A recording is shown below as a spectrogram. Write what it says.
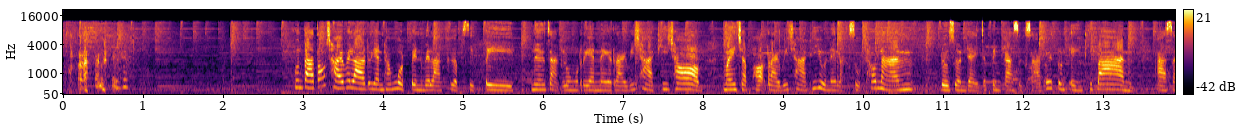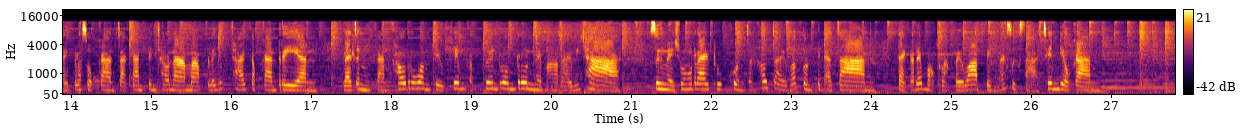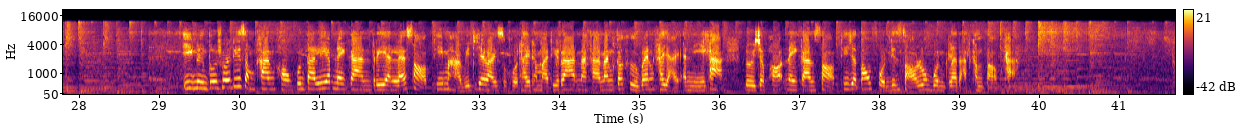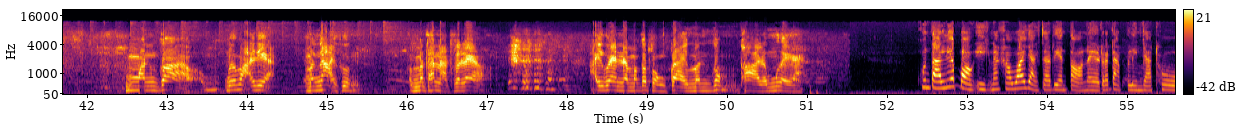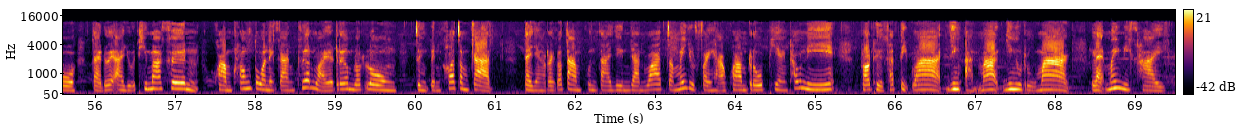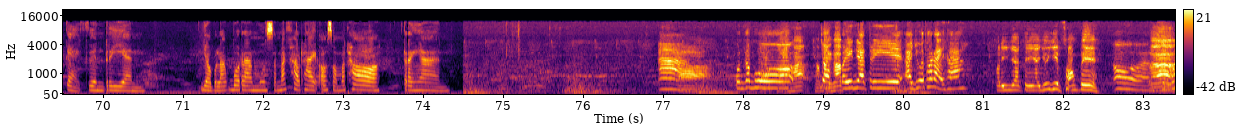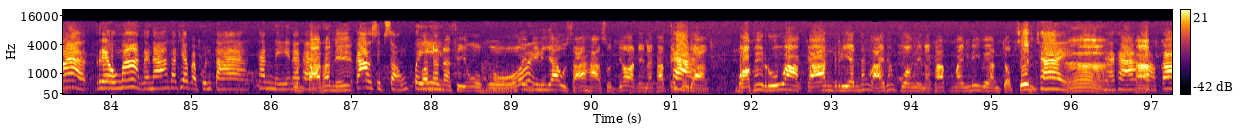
คุณตาต้องใช้เวลาเรียนทั้งหมดเป็นเวลาเกือบ 10 ปี เนื่องจากโรงเรียนในรายวิชาที่ชอบ ไม่เฉพาะรายวิชาที่อยู่ในหลักสูตรเท่านั้น โดยส่วนใหญ่จะเป็นการศึกษาด้วยตนเองที่บ้าน อาศัยประสบการณ์จากการเป็นชาวนามาประยุกต์ใช้กับการเรียน และจะมีการเข้าร่วมติวเข้มกับเพื่อนร่วมรุ่นในบางรายวิชา ซึ่งในช่วงแรกทุกคนจะเข้าใจว่าตนเป็นอาจารย์ แต่ก็ได้บอกกลับไปว่าเป็นนักศึกษาเช่นเดียวกัน อีกหนึ่งตัวช่วยที่สำคัญของคุณตาเลียบในการเรียนและสอบที่มหาวิทยาลัยสุโขทัยธรรมาธิราชนะคะ นั่นก็คือแว่นขยายอันนี้ค่ะ โดยเฉพาะในการสอบที่จะต้องฝนดินสอลงบนกระดาษคำตอบค่ะ มันก็ด้วยว่าไอเนี่ยมันง่ายขึ้น มันถนัดซะแล้ว ไอ้แว่นน่ะมันก็ส่งไกลมันก็พาแล้วเมื่อยไง คุณตาเลียบบอกอีกนะคะว่าอยากจะเรียนต่อในระดับปริญญาโท แต่ด้วยอายุที่มากขึ้น ความคล่องตัวในการเคลื่อนไหวเริ่มลดลง จึงเป็นข้อจำกัด แต่อย่างไรก็ตามคุณตายืนยันว่าจะไม่หยุดใฝ่หาความรู้เพียงเท่านี้ เพราะถือคติว่ายิ่งอ่านมากยิ่งรู้มาก และไม่มีใครแก่เกินเรียนเยาวลักษณ์โบราณมูลสำนักข่าวไทย อสมท รายงานอ่าอ่าคุณกระพูอ่าฮะทำไมจบครับปริญญาตรีอายุเท่าไหร่คะ ปริญญาตรีอายุ 22 ปี โอ้อ่าถือว่าเร็วมากเลยนะ ถ้าเทียบกับคุณตาท่านนี้คุนะณคะตาท่านนี้ 92 ปีก็นั่นน่ะสิโอ้โหโอ้ยวิริยะอุตสาหะสุดยอดเนี่ยนะครับ เป็นค่ะตัวอย่างบอกให้รู้ว่าการเรียนทั้งหลายทั้งปวงเนี่ยนะครับ มันไม่มีวันจบสิ้น ใช่เออนะคะครับอ่าก็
